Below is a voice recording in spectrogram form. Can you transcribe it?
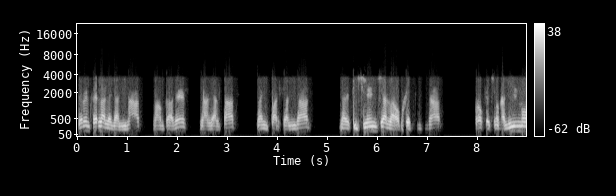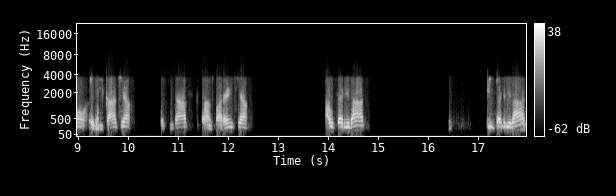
deben ser la legalidad, la honradez, la lealtad, la imparcialidad, la eficiencia, la objetividad, profesionalismo, eficacia, equidad, transparencia, austeridad, integridad,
